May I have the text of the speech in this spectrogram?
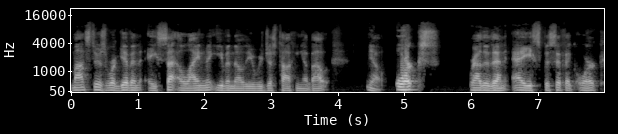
monsters were given a set alignment, even though you were just talking about you know orcs rather than a specific orc.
